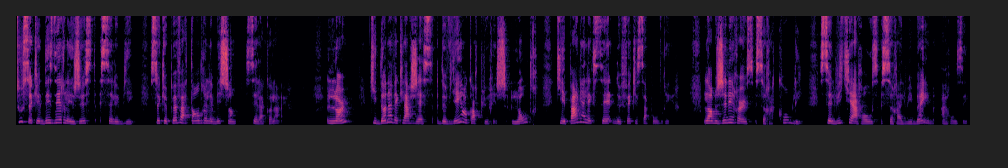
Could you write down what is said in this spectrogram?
Tout ce que désirent les justes, c'est le bien. Ce que peuvent attendre les méchants, c'est la colère. L'un, qui donne avec largesse, devient encore plus riche. L'autre, qui épargne à l'excès, ne fait que s'appauvrir. L'âme généreuse sera comblée. Celui qui arrose sera lui-même arrosé.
